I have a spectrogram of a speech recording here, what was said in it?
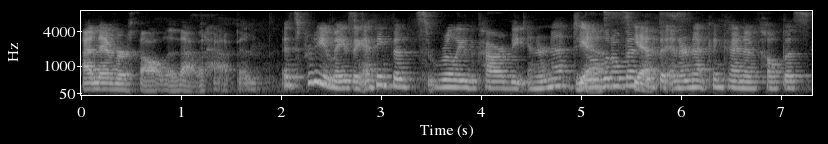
I never thought that that would happen It's pretty amazing. I think that's really the power of the internet too. Yes, a little bit yes. that the internet can kind of help us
